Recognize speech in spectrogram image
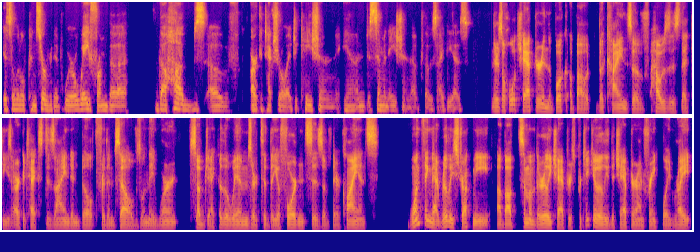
It's a little conservative. We're away from the the hubs of architectural education and dissemination of those ideas. There's a whole chapter in the book about the kinds of houses that these architects designed and built for themselves when they weren't subject to the whims or to the affordances of their clients. One thing that really struck me about some of the early chapters, particularly the chapter on Frank Lloyd Wright,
